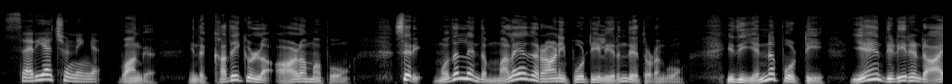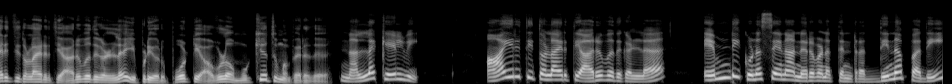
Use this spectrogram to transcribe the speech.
சரியா சொன்னீங்க. வாங்க இந்த கதைக்குள்ள ஆழமா போவோம். சரி முதல்ல இந்த மலையக ராணி போட்டியில் இருந்தே தொடங்குவோம். இது என்ன போட்டி? ஏன் திடீரென்று ஆயிரத்தி தொள்ளாயிரத்தி அறுபதுகளில் இப்படி ஒரு போட்டி அவ்வளோ முக்கியத்துவம் பெறுது? நல்ல கேள்வி. ஆயிரத்தி தொள்ளாயிரத்தி அறுபதுகள்ல எம்டி குணசேனா நிறுவனத்தின்ற தினபதி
